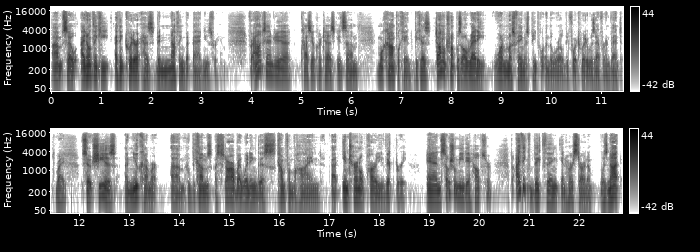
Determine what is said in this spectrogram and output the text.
Um, so I don't think he. I think Twitter has been nothing but bad news for him. For Alexandria Ocasio Cortez, it's um, more complicated because Donald Trump was already one of the most famous people in the world before Twitter was ever invented. Right. So she is a newcomer um, who becomes a star by winning this come from behind uh, internal party victory. And social media helps her. But I think the big thing in her stardom was not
